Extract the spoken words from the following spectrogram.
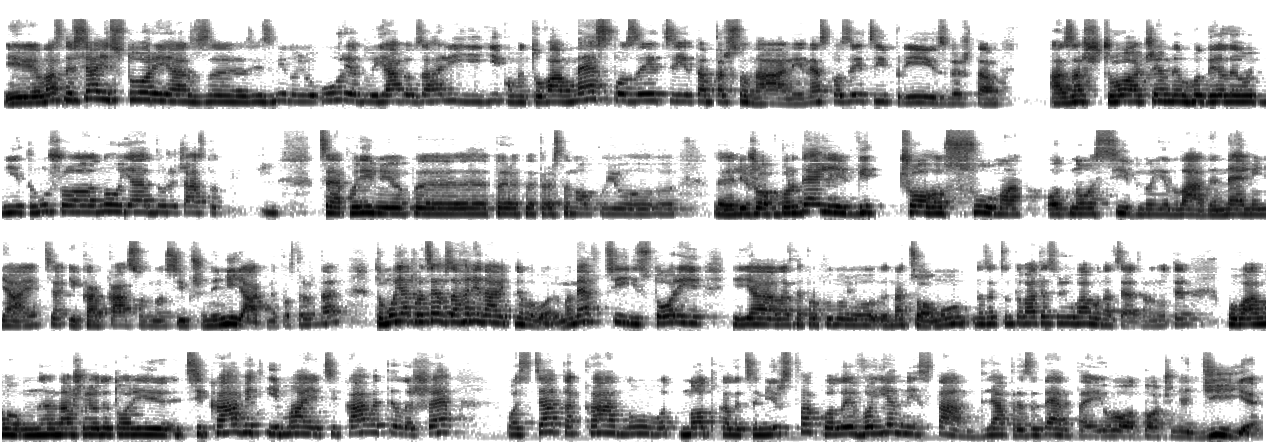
І, власне, вся історія з, зі зміною уряду, я би взагалі її коментував не з позиції там персоналі, не з позиції прізвищ там, а за що, чим не вгодили одні. Тому що ну, я дуже часто це порівнюю пе- перестановкою е, ліжок борделі, від чого сума одноосібної влади не міняється, і каркас одноосібщини ніяк не постраждає. Тому я про це взагалі навіть не говорю. Мене в цій історії, і я власне пропоную на цьому заакцентувати свою увагу, на це звернути увагу нашої аудиторії. Цікавить і має цікавити лише. Ось ця така ну от нотка лицемірства, коли воєнний стан для президента і його оточення діє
